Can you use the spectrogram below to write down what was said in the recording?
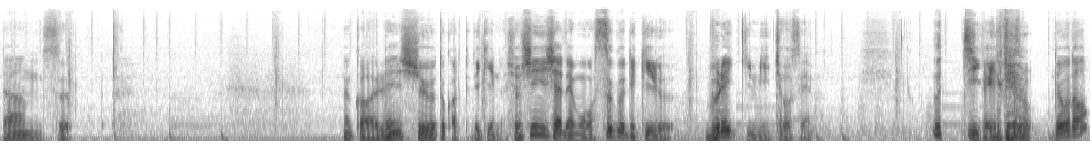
ダンス。なんか練習とかってできるの？初心者でもすぐできるブレイキンに挑戦。ウッチーがいるけど、どういうこ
